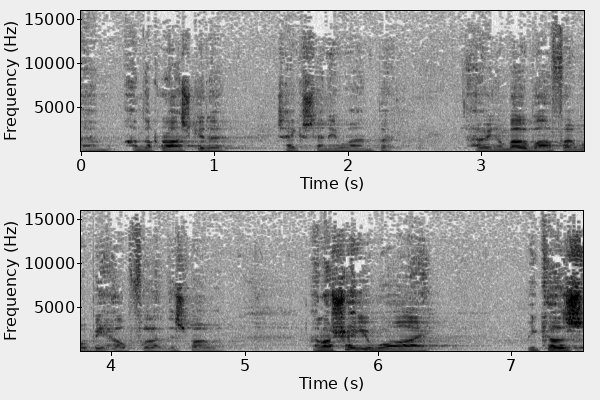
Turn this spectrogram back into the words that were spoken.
Um, I'm not going to ask you to text anyone, but having a mobile phone would be helpful at this moment. And I'll show you why. Because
